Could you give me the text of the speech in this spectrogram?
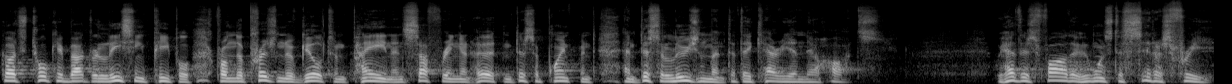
God's talking about releasing people from the prison of guilt and pain and suffering and hurt and disappointment and disillusionment that they carry in their hearts. We have this Father who wants to set us free,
